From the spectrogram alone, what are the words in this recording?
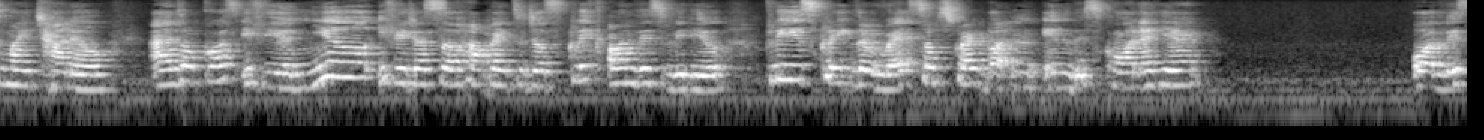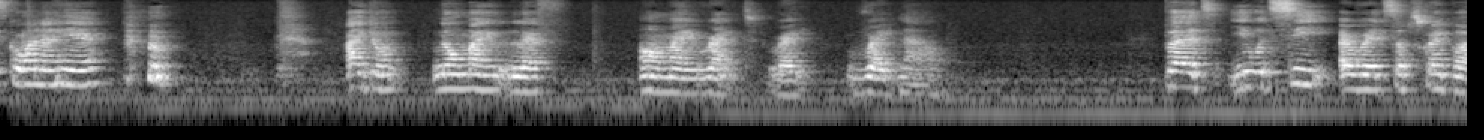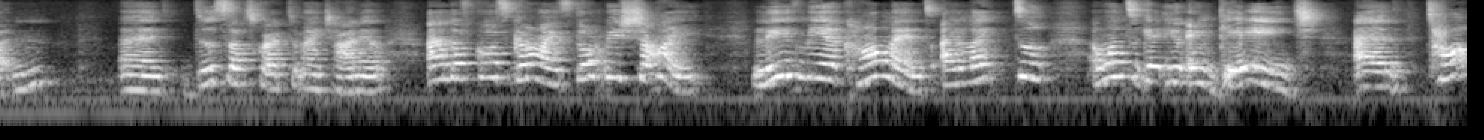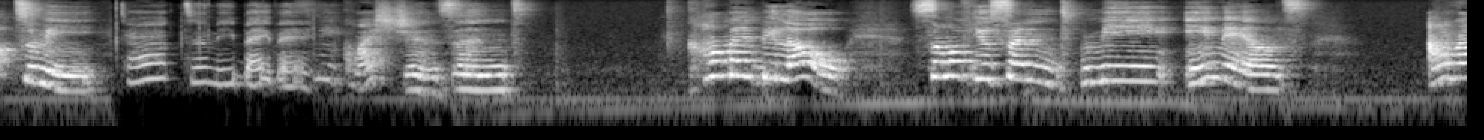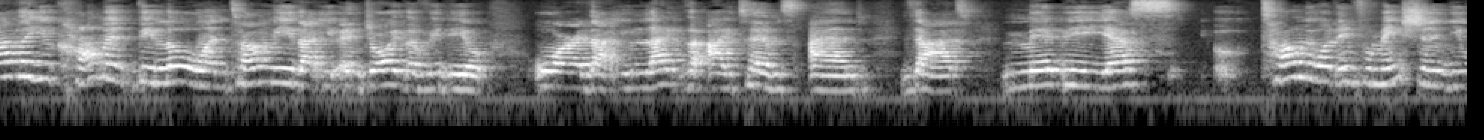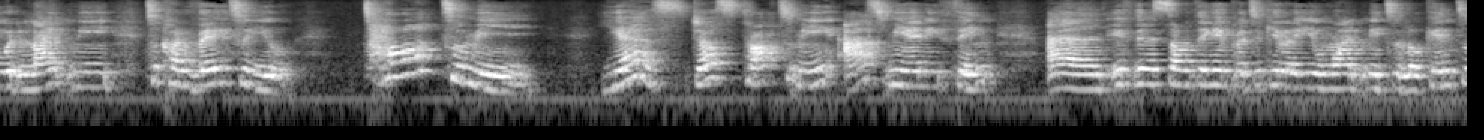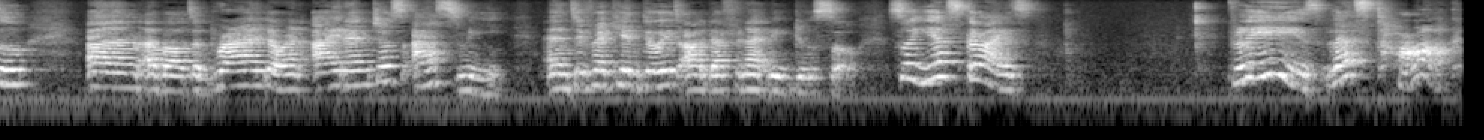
to my channel. And of course if you're new if you just so happen to just click on this video please click the red subscribe button in this corner here. Or this corner here. I don't know my left or my right right right now. But you would see a red subscribe button. And do subscribe to my channel and of course guys don't be shy. Leave me a comment. I like to I want to get you engaged and talk to me. Talk to me baby. Ask me questions and comment below. Some of you send me emails. I'd rather you comment below and tell me that you enjoy the video or that you like the items and that maybe yes. Tell me what information you would like me to convey to you. Talk to me. Yes just talk to me. Ask me anything. And if there's something in particular you want me to look into um, about a brand or an item just ask me. And if I can do it I'll definitely do so. So yes guys. Please let's talk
